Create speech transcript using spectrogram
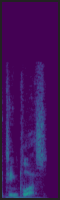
18 plus.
